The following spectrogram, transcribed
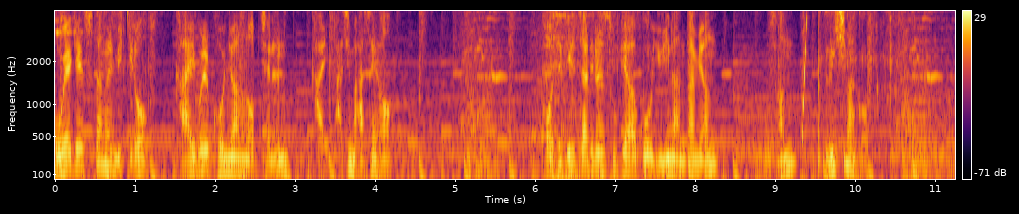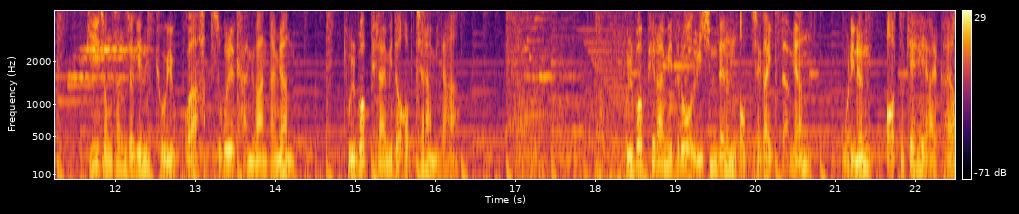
고액의 수당을 미끼로 가입을 권유하는 업체는 가입하지 마세요. 거짓 일자리를 소개하고 유인한다면 우선 의심하고 비정상적인 교육과 합숙을 강요한다면 불법 피라미드 업체랍니다. 불법 피라미드로 의심되는 업체가 있다면 우리는 어떻게 해야 할까요?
